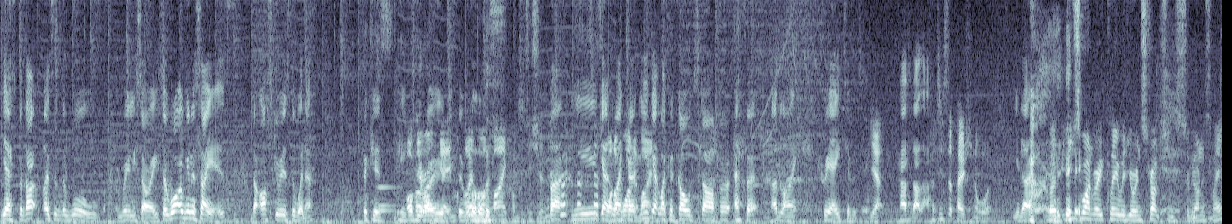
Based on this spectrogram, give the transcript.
Yes, but that isn't the rule. I'm really sorry. So what I'm gonna say is that Oscar is the winner because he Of your own game, the I won my competition. But you get like a you mine. get like a gold star for effort and like creativity. yeah, How's about that? participation award. You know. But you just weren't very clear with your instructions, to be honest, mate.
